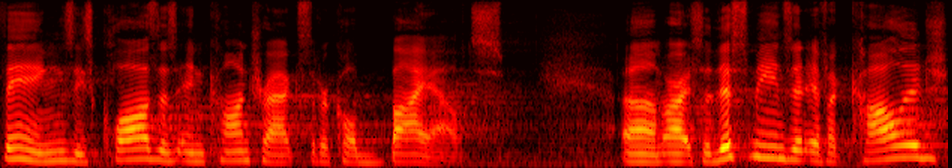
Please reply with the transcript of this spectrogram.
things, these clauses in contracts that are called buyouts. Um, all right, so this means that if a college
